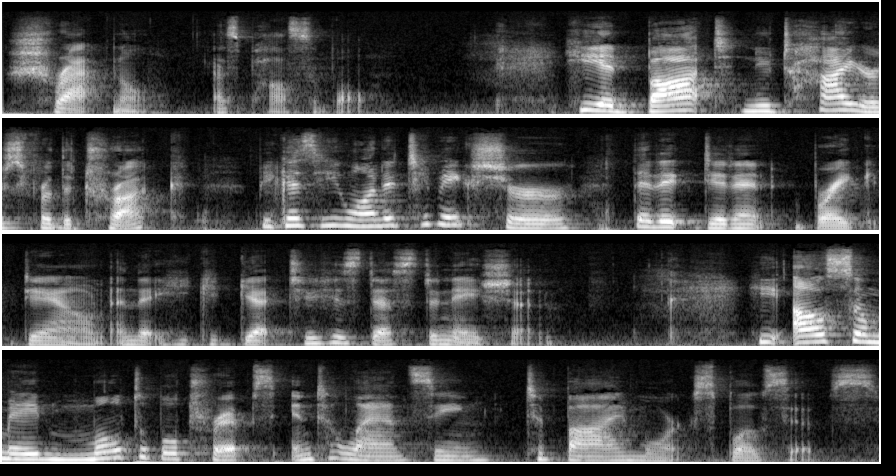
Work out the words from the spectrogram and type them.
shrapnel as possible. He had bought new tires for the truck because he wanted to make sure that it didn't break down and that he could get to his destination. He also made multiple trips into Lansing to buy more explosives.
